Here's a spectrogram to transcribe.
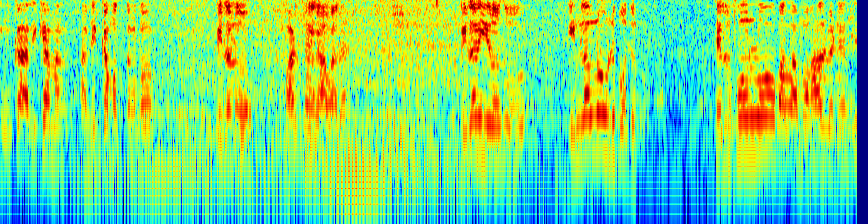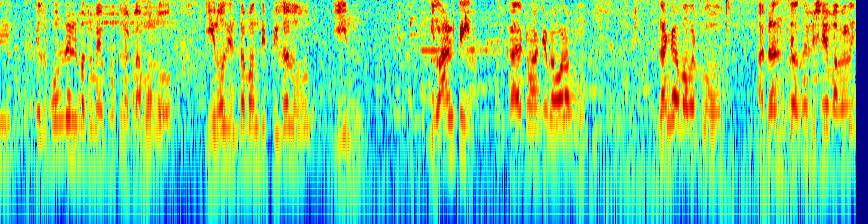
ఇంకా అధిక మం- అధిక మొత్తంలో పిల్లలు పార్టిసిపేట్ కావాలి. పిల్లలు ఈరోజు ఇళ్ళల్లో ఉండిపోతున్నారు సెల్ ఫోన్లో వాళ్ళ మొహాలు పెట్టేసి సెల్ ఫోన్లో నిమగ్నమైపోతున్న క్రమంలో ఈరోజు ఇంతమంది పిల్లలు ఈ ఇలాంటి కార్యక్రమానికి రావడం నిజంగా వాళ్ళకు అభినందించాల్సిన విషయం వాళ్ళని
